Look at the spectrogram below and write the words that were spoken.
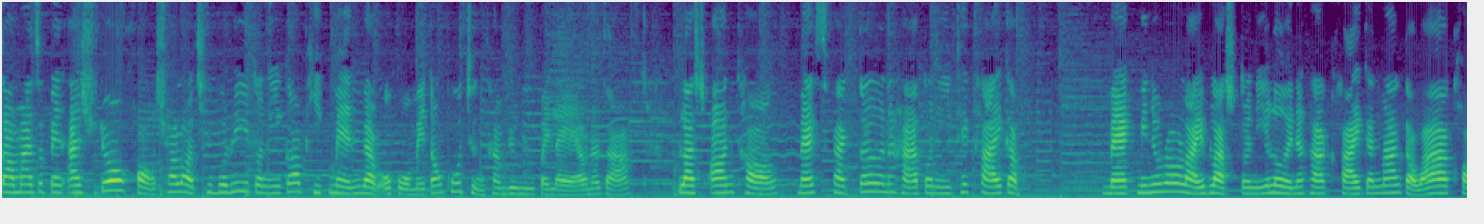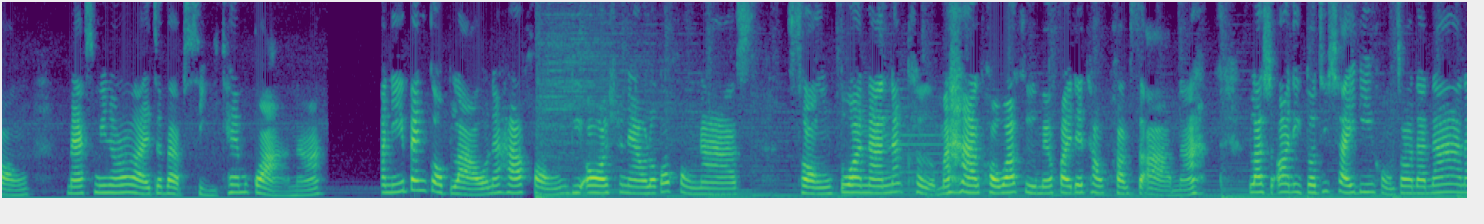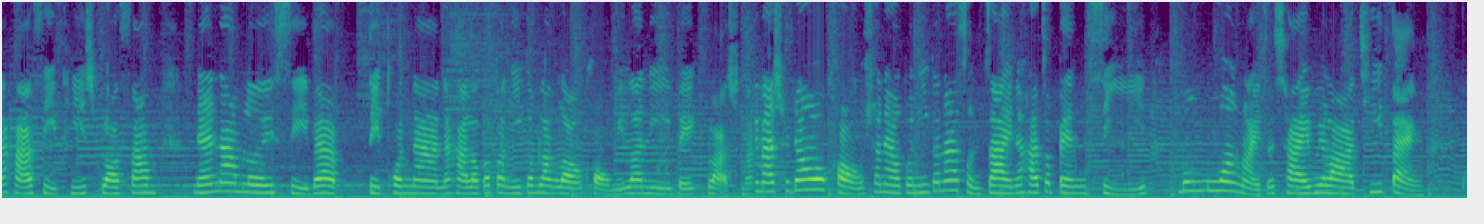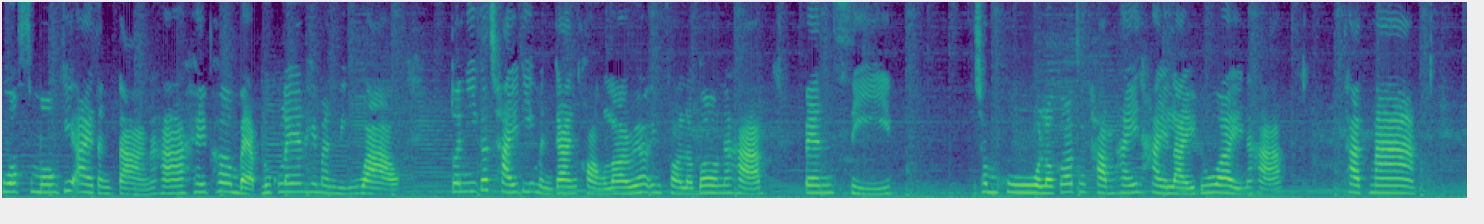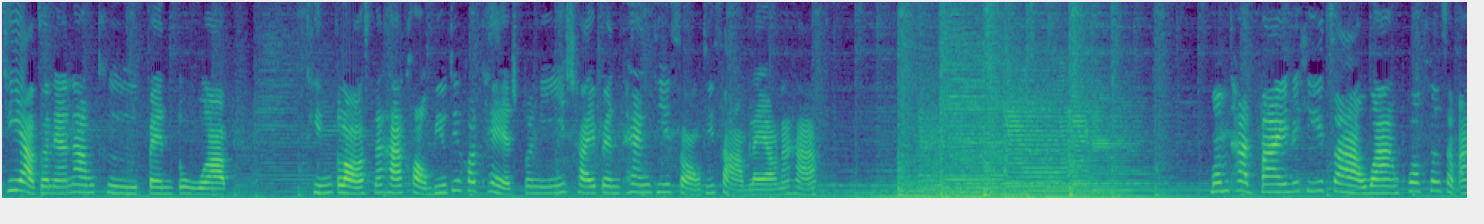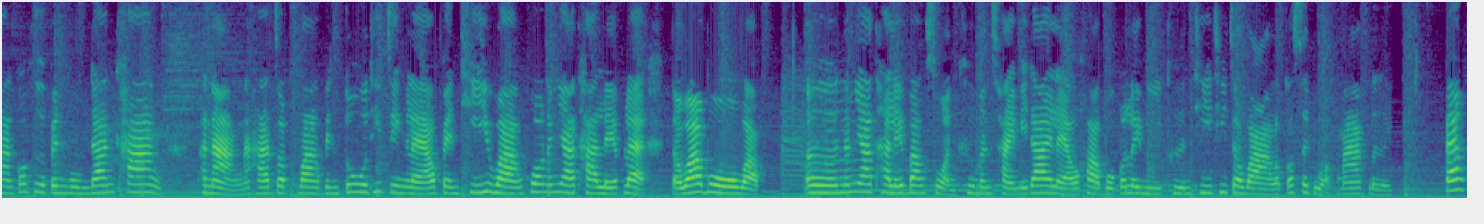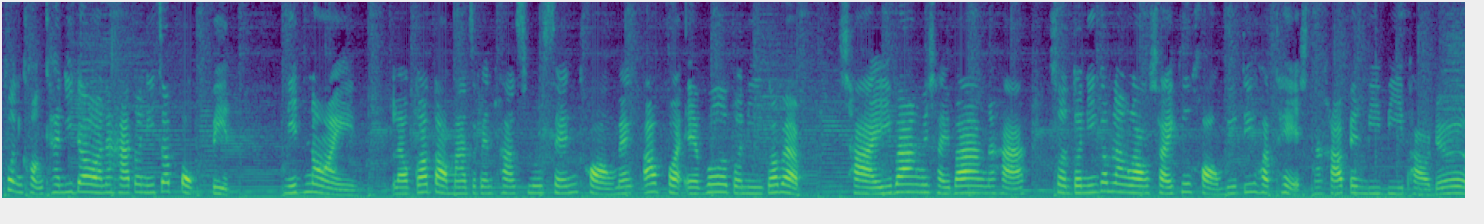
ต่อมาจะเป็น eyeshadow ของ Charlotte Tilbury ตัวนี้ก็พิกเมนต์แบบโอ้โห ไม่ต้องพูดถึงทำรีวิวไปแล้วนะจ๊ะ blush on ของ Max Factor นะคะ ตัวนี้คล้ายๆกับ MAC Mineral Light Blush ตัวนี้เลยนะคะ คล้ายกันมากแต่ว่าของ Max Mineral Light จะแบบสีเข้มกว่านะ อันนี้เป็นกบเหลานะคะของ Dior Chanel แล้วก็ของ NARS สองตัวนั้นน่าเขิมมาก เพราะว่าคือไม่ค่อยได้ทำความสะอาดนะ Blush on อีกตัวที่ใช้ดีของ Jordana นะคะ สี Peach Blossom แนะนำเลยสีแบบ ติดทนนานนะคะ แล้วก็ตอนนี้กำลังลองของ Milani Baked Blush นะ Eyeshadow ของ Chanel ตัวนี้ก็น่าสนใจนะคะ จะเป็นสีม่วงๆหน่อยจะใช้เวลาที่แต่งพวก smoky eye ต่างๆนะคะ ให้เพิ่มแบบลูกเล่นให้มันวิ้งวาว ตัวนี้ก็ใช้ดีเหมือนกันของ L'Oreal Infallible นะคะ เป็นสีชมพูแล้วก็จะทำให้ไฮไลท์ด้วยนะคะ ถัดมาที่อยากจะแนะนำคือเป็นตัว ทินกลอสนะคะของ Beauty Cottage ตัวนี้ใช้เป็นแท่งที่ 2 ที่ 3 แล้วนะคะมุมถัดไปนที่จะวางพวกเครื่องสำอางก็คือเป็นมุมด้านข้างผนังนะคะ จะวางเป็นตู้ที่จริงแล้วเป็นที่วางพวกน้ำยาทาเล็บแหละ แต่ว่าโบแบบเออน้ำยาทาเล็บบางส่วนคือมันใช้ไม่ได้แล้วค่ะ โบก็เลยมีพื้นที่ที่จะวางแล้วก็สะดวกมากเลย แป้งฝุ่นของ Candida นะคะ ตัวนี้จะปกปิด นิดหน่อย แล้วก็ต่อมาจะเป็น translucent ของ Make Up Forever ตัวนี้ก็แบบใช้บ้างไม่ใช้บ้างนะคะ ส่วนตัวนี้กำลังลองใช้คือของ Beauty Cottage นะคะ เป็น BB Powder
